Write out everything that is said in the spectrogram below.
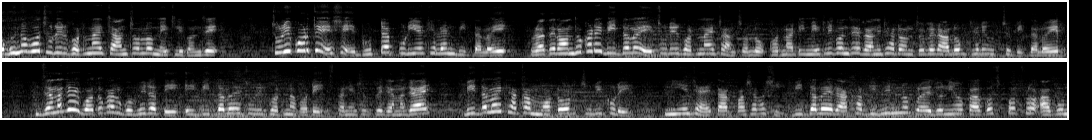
অভিনব চুরির ঘটনায় চাঞ্চল্য মেখলিগঞ্জে। চুরি করতে এসে ভুট্টা পুড়িয়ে খেলেন বিদ্যালয়ে। রাতের অন্ধকারে বিদ্যালয়ে চুরির ঘটনায় চাঞ্চল্য। ঘটনাটি মেখলিগঞ্জের রানীঘাট অঞ্চলের আলোকঝাড়ি উচ্চ বিদ্যালয়ের। জানা যায়, গতকাল গভীর রাতে এই বিদ্যালয়ে চুরির ঘটনা ঘটে। স্থানীয় সূত্রে জানা যায়, বিদ্যালয়ে থাকা মোটর চুরি করে নিয়ে যায়। তার পাশাপাশি বিদ্যালয়ে রাখা বিভিন্ন প্রয়োজনীয় কাগজপত্র আগুন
